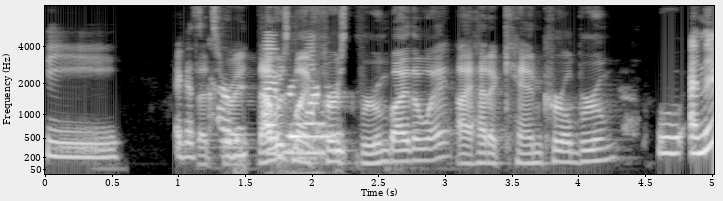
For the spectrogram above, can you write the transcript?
the I guess That's right. That was my one. first broom, by the way. I had a can curl broom. Ooh, and they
